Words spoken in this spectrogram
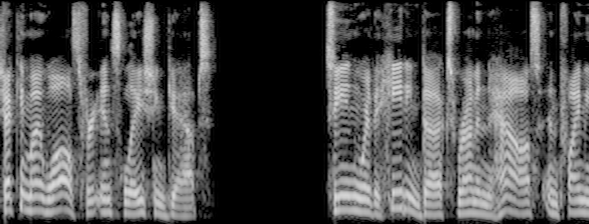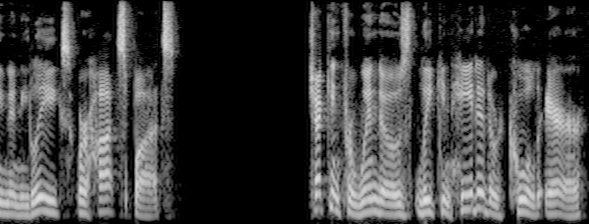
Checking my walls for insulation gaps, seeing where the heating ducts run in the house and finding any leaks or hot spots, checking for windows leaking heated or cooled air,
